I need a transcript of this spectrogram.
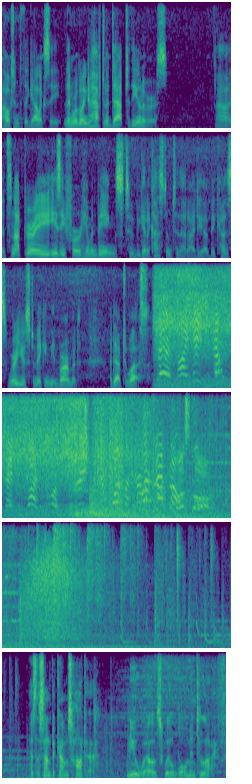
out into the galaxy, then we're going to have to adapt to the universe. Uh, it's not very easy for human beings to get accustomed to that idea because we're used to making the environment adapt to us. 10, 9, 8, 7, 6, 5, 4, 3, 2, 1, Blast off! As the sun becomes hotter, new worlds will warm into life.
